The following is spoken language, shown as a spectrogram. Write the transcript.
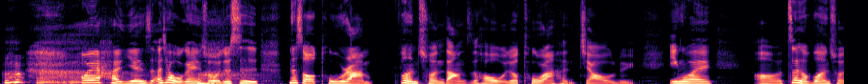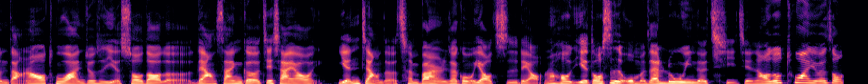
我也很厌世，而且我跟你说，就是那时候突然不能存档之后，我就突然很焦虑，因为呃，这个不能存档，然后突然就是也收到了两三个接下来要演讲的承办人在跟我要资料，然后也都是我们在录音的期间，然后就突然有一种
